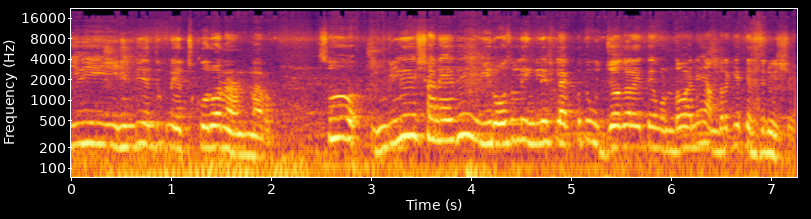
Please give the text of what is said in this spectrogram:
ఇది హిందీ ఎందుకు నేర్చుకోరు అని అంటున్నారు. సో ఇంగ్లీష్ అనేది ఈ రోజుల్లో ఇంగ్లీష్ లేకపోతే ఉద్యోగాలు అయితే ఉండవు అని అందరికీ తెలిసిన విషయం.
